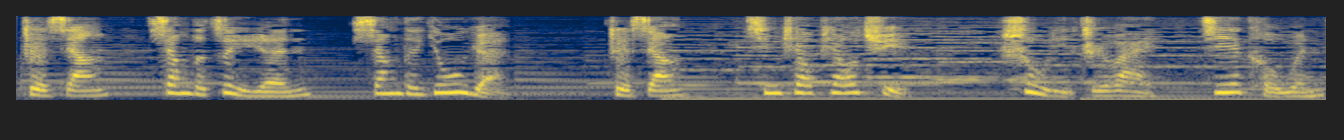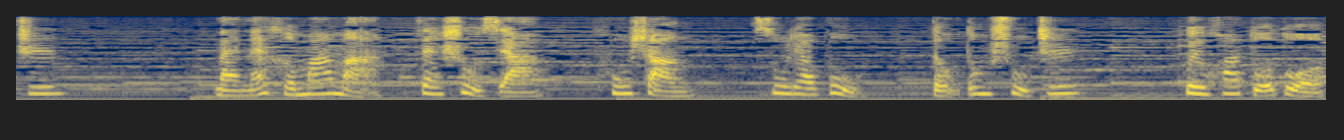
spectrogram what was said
这香香得醉人，香得悠远。这香轻飘飘去，数里之外皆可闻之。奶奶和妈妈在树下铺上塑料布，抖动树枝，桂花朵朵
